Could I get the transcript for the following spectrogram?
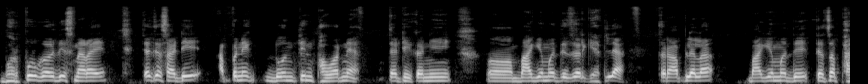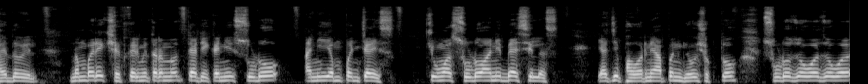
भरपूर गळ दिसणार आहे. त्याच्यासाठी आपण एक दोन तीन फवारण्या त्या ठिकाणी बागेमध्ये जर घेतल्या तर आपल्याला बागेमध्ये त्याचा फायदा होईल. नंबर एक शेतकरी मित्रांनो त्या ठिकाणी सुडो आणि एम पंचाळीस किंवा सुडो आणि बॅसिलस याची फवारणी आपण घेऊ शकतो. सुडो जवळजवळ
